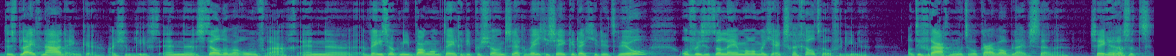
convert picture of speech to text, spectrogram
dus blijf nadenken, alsjeblieft. En eh, stel de waarom-vraag. En eh, wees ook niet bang om tegen die persoon te zeggen... weet je zeker dat je dit wil? Of is het alleen maar omdat je extra geld wil verdienen? Want die vragen moeten we elkaar wel blijven stellen. Zeker Ja. als het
